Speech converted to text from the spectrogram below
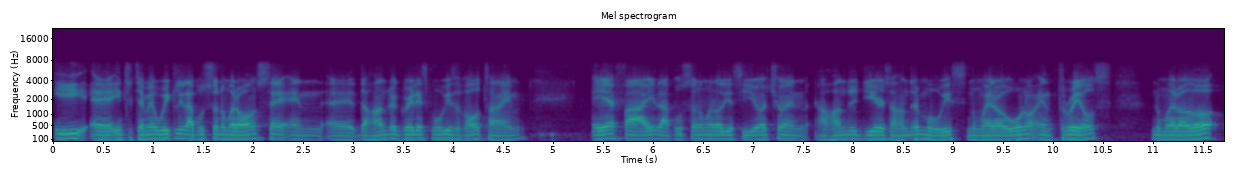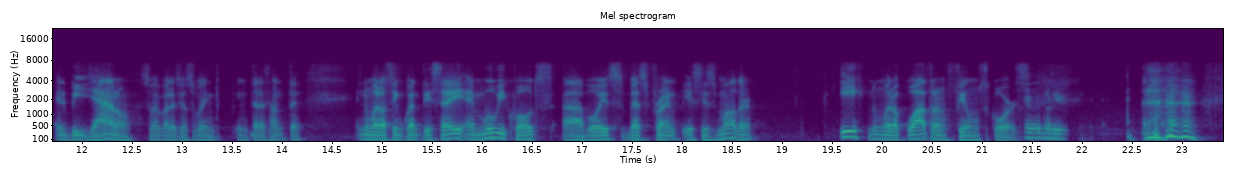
Y eh, Entertainment Weekly la puso número 11 en eh, The 100 Greatest Movies of All Time. AFI la puso número 18 en 100 Years, 100 Movies. Número 1 en Thrills. Número 2, El Villano. Eso me pareció súper in- interesante. Número 56 en Movie Quotes. A Boy's Best Friend is His Mother. Y número 4 en Film Scores.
